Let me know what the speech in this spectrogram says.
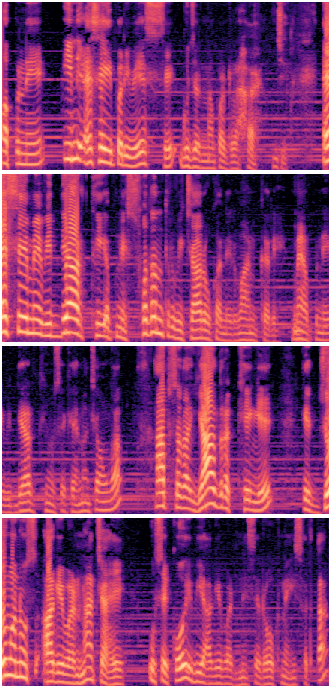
अपने इन ऐसे ही परिवेश से गुजरना पड़ रहा है। जी। ऐसे में विद्यार्थी अपने स्वतंत्र विचारों का निर्माण करें। मैं अपने विद्यार्थियों से कहना चाहूँगा आप सदा याद रखेंगे कि जो मनुष्य आगे बढ़ना चाहे उसे कोई भी आगे बढ़ने से रोक नहीं सकता।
